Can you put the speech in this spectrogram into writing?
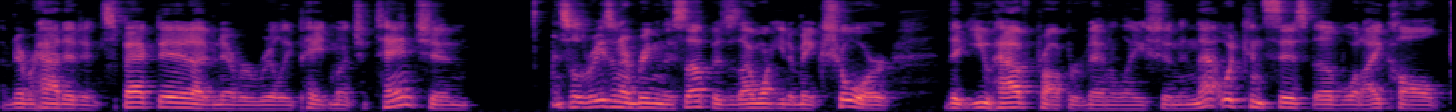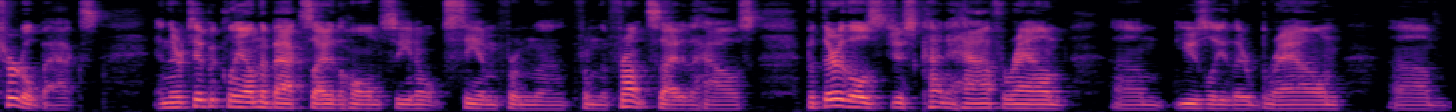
I've never had it inspected. I've never really paid much attention. And so the reason I'm bringing this up is, is I want you to make sure that you have proper ventilation. And that would consist of what I call turtlebacks. And they're typically on the back side of the home, so you don't see them from the, from the front side of the house. But they're those just kind of half round, um, usually they're brown, um,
